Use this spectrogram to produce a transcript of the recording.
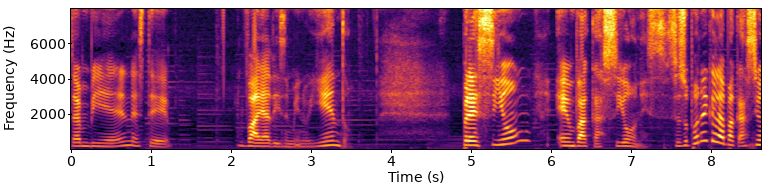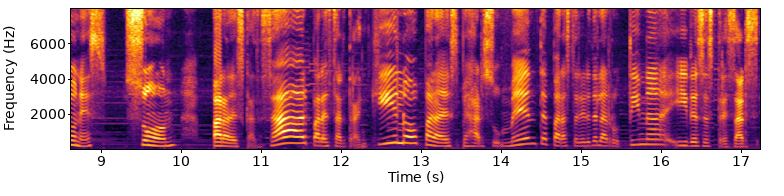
también este, vaya disminuyendo. Presión en vacaciones. Se supone que las vacaciones son para descansar, para estar tranquilo, para despejar su mente, para salir de la rutina y desestresarse.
